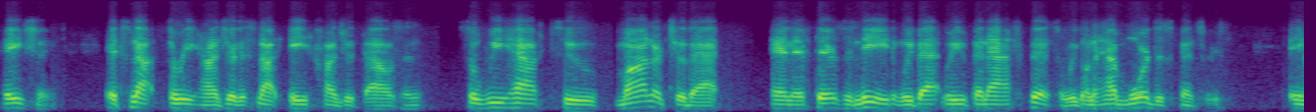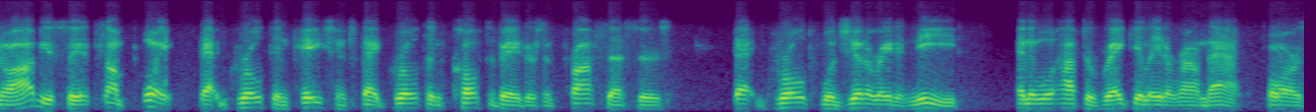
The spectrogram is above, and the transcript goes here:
patients. It's not 300, it's not 800,000. So we have to monitor that. And if there's a need, and we've, we've been asked this, are we going to have more dispensaries? You know, obviously at some point that growth in patients, that growth in cultivators and processors, that growth will generate a need, and then we'll have to regulate around that as far as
